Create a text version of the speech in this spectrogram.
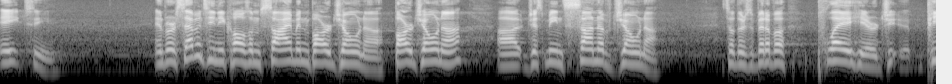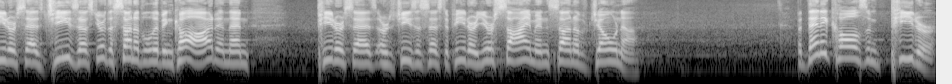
18. In verse 17, he calls him Simon Bar Jonah. Bar Jonah uh, just means son of Jonah. So there's a bit of a play here. G- Peter says, Jesus, you're the son of the living God. And then Peter says, or Jesus says to Peter, You're Simon, son of Jonah. But then he calls him Peter.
